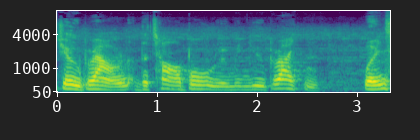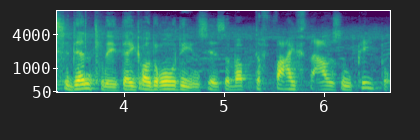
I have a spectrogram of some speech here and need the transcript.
Joe Brown at the Tower Ballroom in New Brighton, where incidentally they got audiences of up to 5,000 people.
